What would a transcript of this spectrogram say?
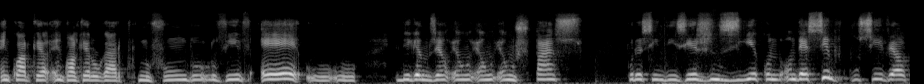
em qualquer, em qualquer lugar, porque no fundo Lviv é o, o digamos, é, é, um, é, um, é um espaço, por assim dizer, genesia, onde é sempre possível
